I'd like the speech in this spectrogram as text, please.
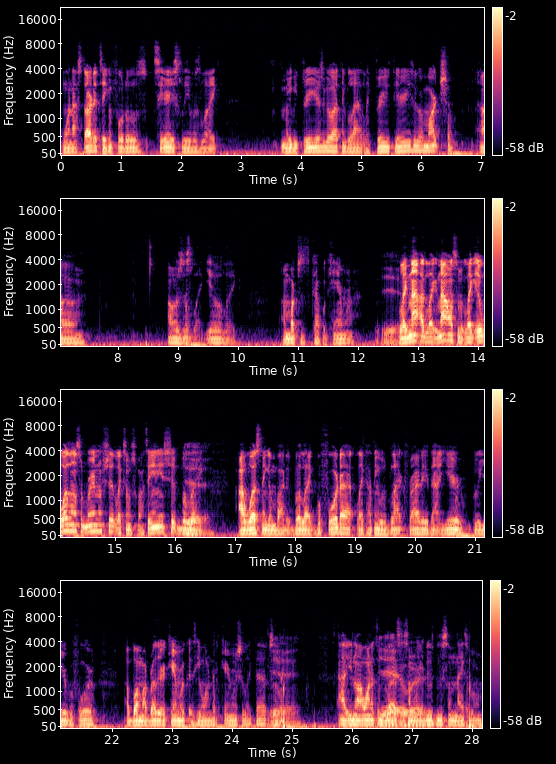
when I started taking photos seriously, it was like maybe three years ago. I think like three three years ago, March. Um, I was just like, yo, like I'm about to just cop a camera. Yeah, Like not like not on some like it wasn't on some random shit, like some spontaneous shit, but yeah. like I was thinking about it, but like before that, like I think it was Black Friday that year, or the year before, I bought my brother a camera because he wanted a camera and shit like that. So, yeah. I, you know, I wanted to bless Yeah, somebody, word. do do something nice for him.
